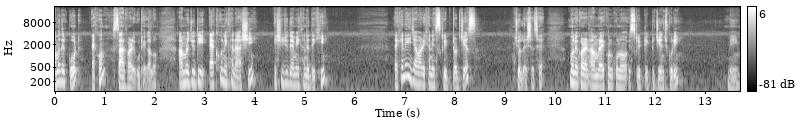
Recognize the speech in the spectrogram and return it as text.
আমাদের কোড এখন সার্ভারে উঠে গেল। আমরা যদি এখন এখানে আসি, এসে যদি আমি এখানে দেখি দেখেন এই যে আমার এখানে স্ক্রিপ্ট চেস চলে এসেছে। মনে করেন আমরা এখন কোনো স্ক্রিপ্ট একটু চেঞ্জ করি। বিম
